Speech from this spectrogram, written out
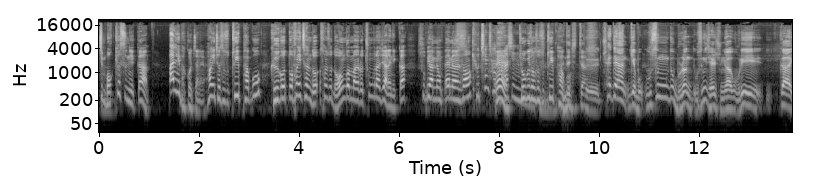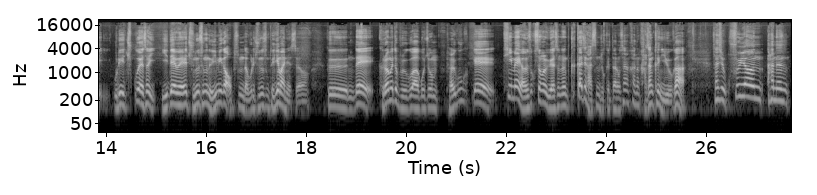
지금 먹혔으니까 빨리 바꿨잖아요. 황희찬 선수 투입하고 그것도 황희찬 너- 선수 넣은 것만으로 충분하지 않으니까 수비 한 명 빼면서 교체는 잘 네, 잘하시는. 조기성 선수 투입하고 근데 진짜 그 최대한 이게 뭐 우승도 물론 우승이 제일 중요하고 우리가 우리 축구에서 이- 이 대회에 준우승은 의미가 없습니다. 우리 준우승 되게 많이 했어요. 근데 그럼에도 불구하고 좀 결국에 팀의 연속성을 위해서는 끝까지 갔으면 좋겠다고 생각하는 가장 큰 이유가 사실 훈련하는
